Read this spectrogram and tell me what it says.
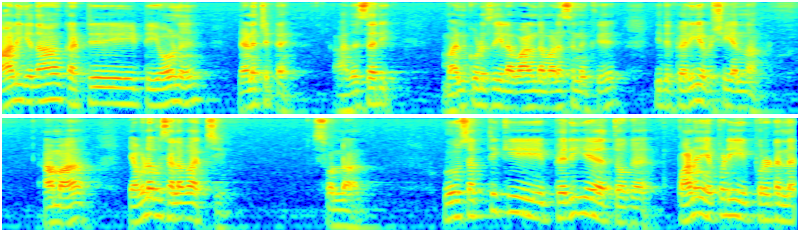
மாளிகை தான் கட்டிட்டியோன்னு நினச்சிட்டேன். அது சரி. மண் குடிசையில் வாழ்ந்த மனுஷனுக்கு இது பெரிய விஷயந்தான் ஆமாம் எவ்வளவு செலவாச்சு? சொன்னான். உன் சக்திக்கு பெரிய தொகை. பணம் எப்படி புரட்டின?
